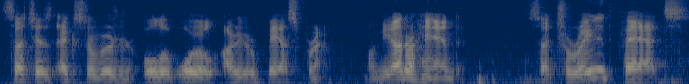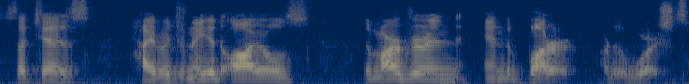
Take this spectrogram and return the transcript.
such as extra virgin olive oil, are your best friend. On the other hand, saturated fats, such as hydrogenated oils, the margarine, and the butter are the worst.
